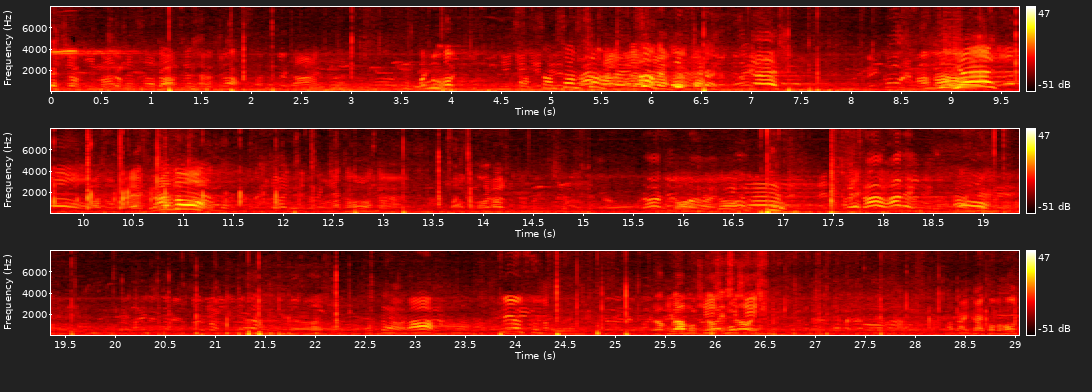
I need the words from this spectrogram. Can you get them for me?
Sam, sam, sam! Sam! Jest! Brawo! Musisz, musisz! Graj, graj, głowa, chodź,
